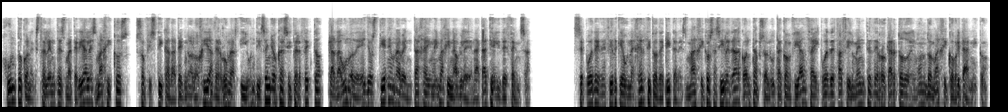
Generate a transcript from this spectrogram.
Junto con excelentes materiales mágicos, sofisticada tecnología de runas y un diseño casi perfecto, cada uno de ellos tiene una ventaja inimaginable en ataque y defensa. Se puede decir que un ejército de títeres mágicos así le da a Colt absoluta confianza y puede fácilmente derrocar todo el mundo mágico británico.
